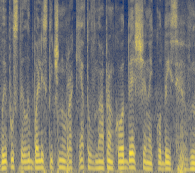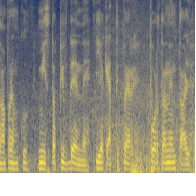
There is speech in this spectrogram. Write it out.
випустили балістичну ракету в напрямку Одещини, кудись в напрямку міста Південне, яке тепер Портаненталь.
